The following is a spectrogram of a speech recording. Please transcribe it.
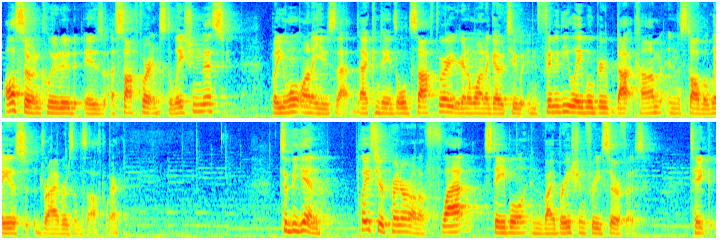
Also included is a software installation disk, but you won't want to use that. That contains old software. You're going to want to go to infinitylabelgroup.com and install the latest drivers and software. To begin, place your printer on a flat, stable, and vibration-free surface. Take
